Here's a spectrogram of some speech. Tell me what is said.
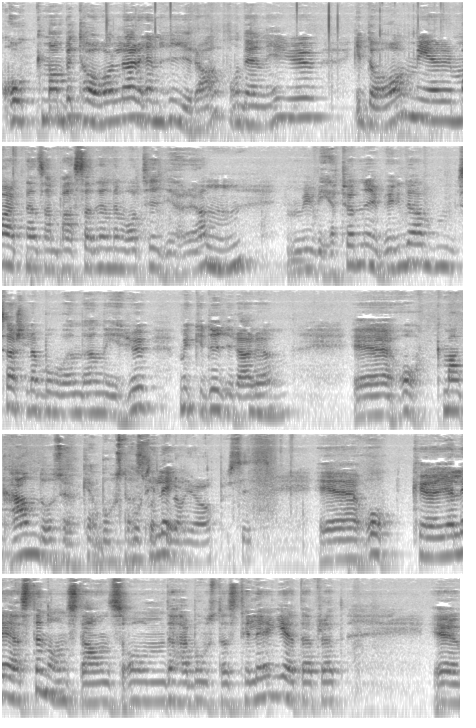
och man betalar en hyra och den är ju idag mer marknadsanpassad än den var tidigare. Mm. Vi vet ju att nybyggda särskilda boenden är ju mycket dyrare. Mm. Eh, och man kan då söka bostadstillägg. Ja, precis. Eh, och eh, jag läste någonstans om det här bostadstillägget därför att eh,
